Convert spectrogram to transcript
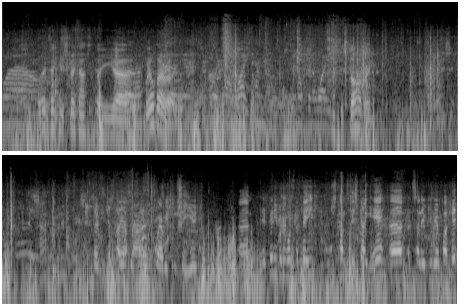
Wow. Well, they're taking it straight out of the uh, wheelbarrow. Well, they can't wait, can they? They're not going to wait. Must be starving. So if you just stay up there where we can see you. Um, if anybody wants to feed, just come to this gate here um, and Sally will give you a bucket.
